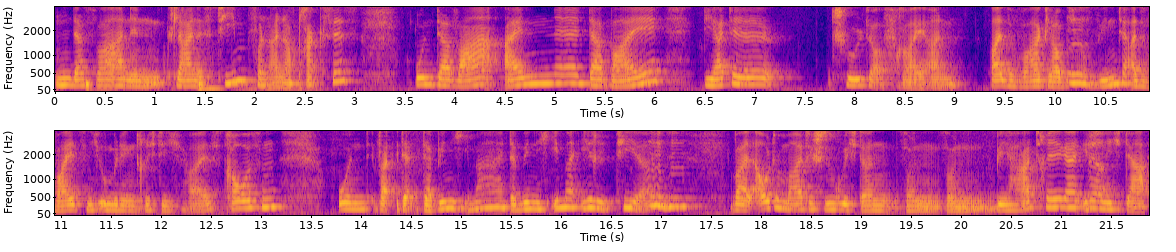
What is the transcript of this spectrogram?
das war ein kleines Team von einer Praxis und da war eine dabei, die hatte schulterfrei an. Also war, glaube ich, auch Winter, also war jetzt nicht unbedingt richtig heiß draußen. Und da, da bin ich immer, da bin ich immer irritiert, weil automatisch suche ich dann so einen, so einen BH-Träger, ist Ja. nicht da.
